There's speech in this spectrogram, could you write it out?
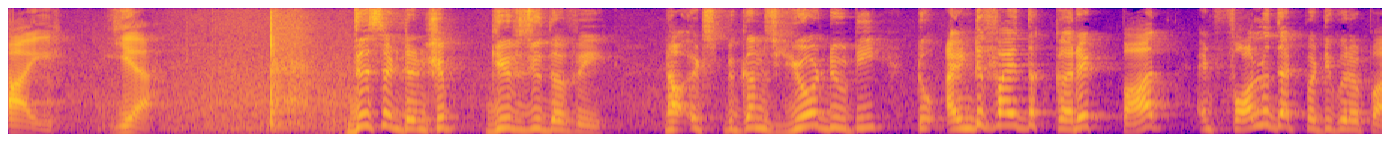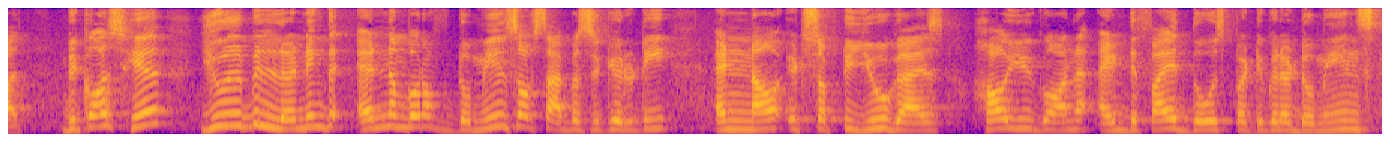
eye. Yeah. This internship gives you the way. Now it becomes your duty to identify the correct path and follow that particular path because here you will be learning the n number of domains of cybersecurity and now it's up to you guys how you gonna identify those particular domains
